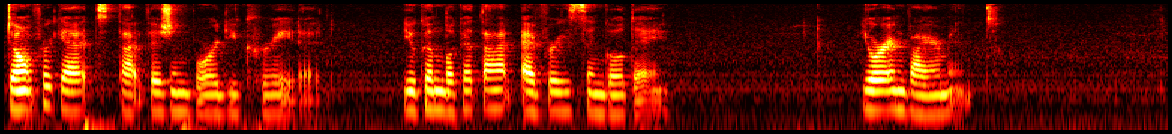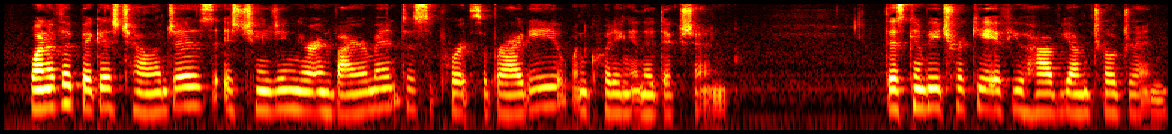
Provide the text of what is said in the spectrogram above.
Don't forget that vision board you created. You can look at that every single day. Your environment. One of the biggest challenges is changing your environment to support sobriety when quitting an addiction. This can be tricky if you have young children,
